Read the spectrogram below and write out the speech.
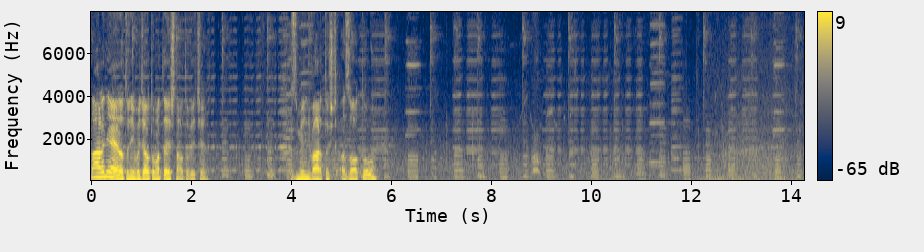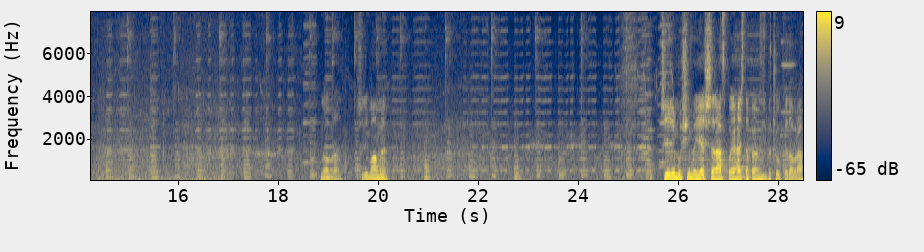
No ale nie, no to niech będzie automatyczna, no to wiecie. Zmień wartość azotu. Czyli mamy. Czyli musimy jeszcze raz pojechać napełnić beczułkę, dobra.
